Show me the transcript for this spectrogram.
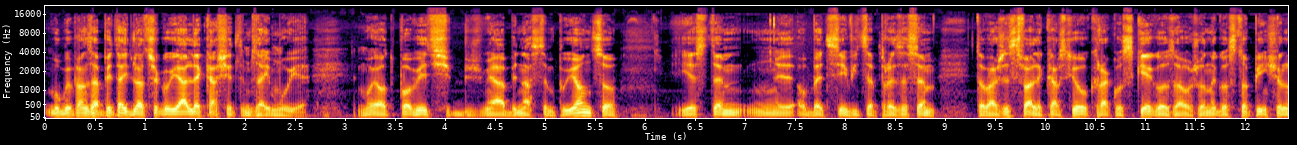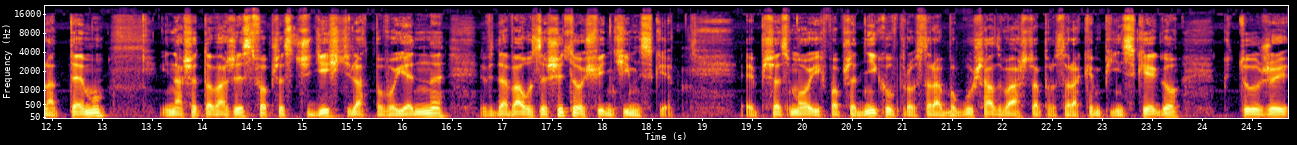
Mógłby pan zapytać, dlaczego ja, lekarz, się tym zajmuję. Moja odpowiedź brzmiałaby następująco. Jestem y, obecnie wiceprezesem Towarzystwa Lekarskiego Krakowskiego, założonego 150 lat temu i nasze towarzystwo przez 30 lat powojenne wydawało zeszyty oświęcimskie. Y, Przez moich poprzedników, profesora Bogusza, zwłaszcza profesora Kępińskiego, którzy,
